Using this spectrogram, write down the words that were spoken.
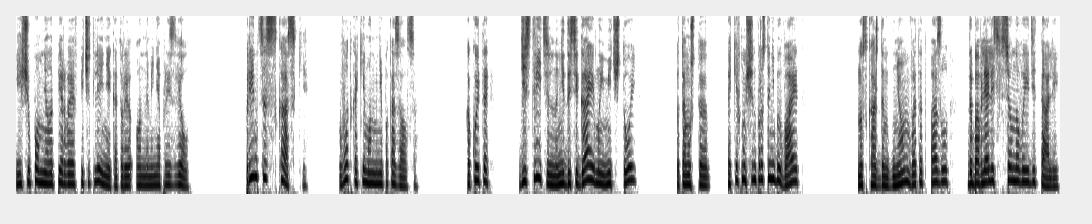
И еще помнила первое впечатление, которое он на меня произвел. Принц из сказки. Вот каким он мне показался. Какой-то действительно недосягаемой мечтой, потому что таких мужчин просто не бывает. но с каждым днем в этот пазл добавлялись все новые детали.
